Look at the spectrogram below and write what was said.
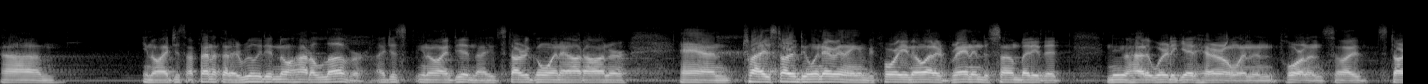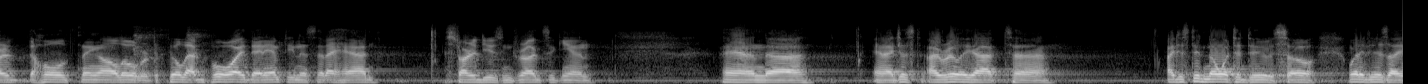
um, you know, I just I found out that I really didn't know how to love her. I just, you know, I didn't. I started going out on her, and tried started doing everything. And before you know it, I ran into somebody that knew how to where to get heroin in Portland. So I started the whole thing all over to fill that void, that emptiness that I had. Started using drugs again, and uh, and I just I really got. Uh, I just didn't know what to do. So what it is, I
